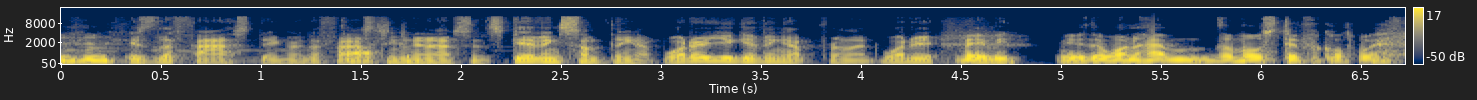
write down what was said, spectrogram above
Mhm. is the fasting or the fasting, Fasting. in absence, giving something up. What are you giving up for Lent? What are you, Maybe, maybe the one I have the most difficult with.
